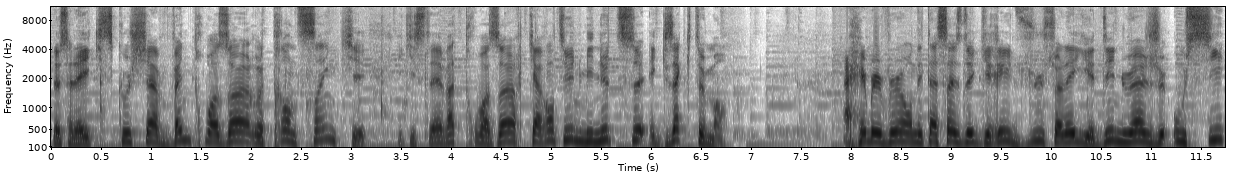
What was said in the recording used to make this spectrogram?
Le soleil qui se couche à 23h35 et qui se lève à 3h41 minutes exactement. À Hay River, on est à 16 degrés du soleil et des nuages aussi.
